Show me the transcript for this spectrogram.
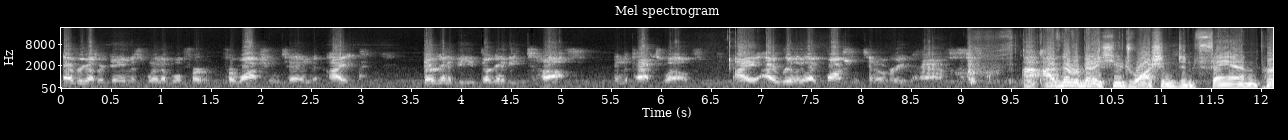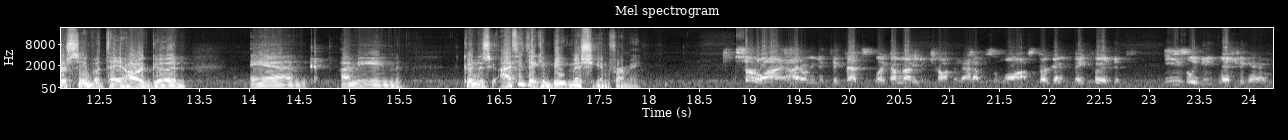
Every other game is winnable for, for Washington. I they're going to be they're going to be tough in the Pac-12. I, I really like Washington over eight and a half. I, I've never been a huge Washington fan personally, but they are good. And I mean, goodness, I think they can beat Michigan Fuhrmy. So do I. I don't even think that's like I'm not even chalking that up as a loss. They're gonna they could easily beat Michigan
